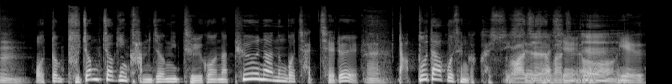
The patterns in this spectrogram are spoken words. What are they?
음. 어떤 부정적인 감정이 들거나 표현하는 것 자체를 네. 나쁘다고 생각할 수 있어요. 맞아요, 사실. 맞아요. 어, 예.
